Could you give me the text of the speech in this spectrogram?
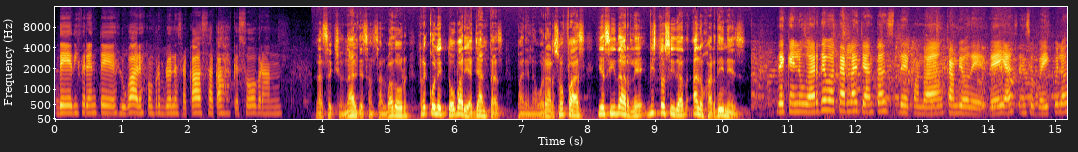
de diferentes lugares, como por ejemplo en nuestra casa, cajas que sobran. La seccional de San Salvador recolectó varias llantas para elaborar sofás y así darle vistosidad a los jardines. De que en lugar de botar las llantas de cuando hagan cambio de, ellas en sus vehículos,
